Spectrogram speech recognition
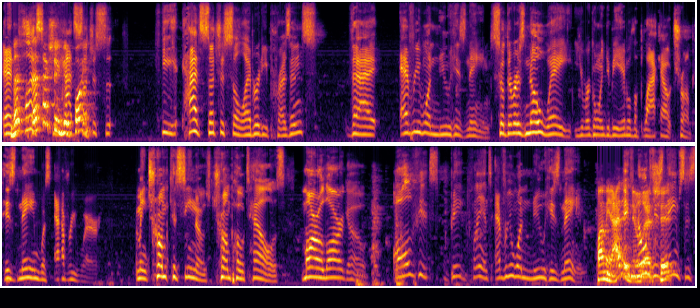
And That's- plus, that's actually a good point. A, he had such a celebrity presence that everyone knew his name. So there was no way you were going to be able to black out Trump. His name was everywhere. I mean, Trump casinos, Trump hotels, Mar-a-Lago, all of his big plans, everyone knew his name. I mean, I They've didn't know known that his shit. name since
